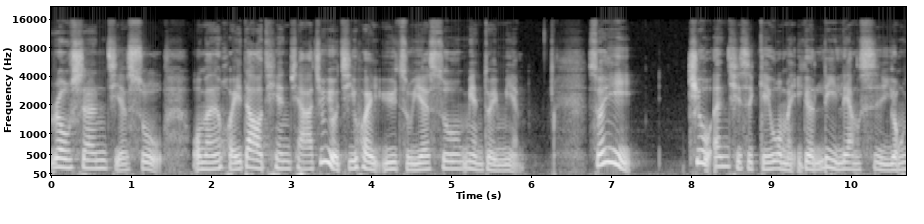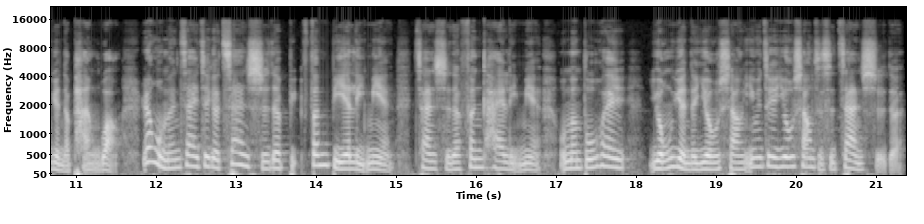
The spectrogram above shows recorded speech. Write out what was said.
肉身结束，我们回到天家，就有机会与主耶稣面对面。所以。救恩其实给我们一个力量，是永远的盼望，让我们在这个暂时的分别里面、暂时的分开里面，我们不会永远的忧伤，因为这个忧伤只是暂时的。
